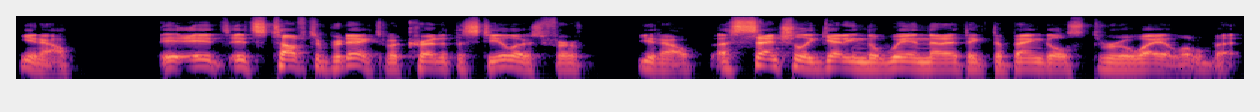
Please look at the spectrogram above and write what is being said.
you know, it, it's tough to predict. But credit the Steelers for you know essentially getting the win that I think the Bengals threw away a little bit.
